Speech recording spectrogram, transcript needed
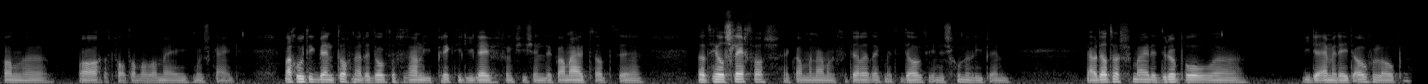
Van, uh, oh, dat valt allemaal wel mee, ik moest kijken. Maar goed, ik ben toch naar de dokter gegaan, die prikte die leverfuncties en er kwam uit dat, uh, dat het heel slecht was. Hij kwam me namelijk vertellen dat ik met de dood in de schoenen liep. En nou, dat was voor mij de druppel uh, die de emmer deed overlopen.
